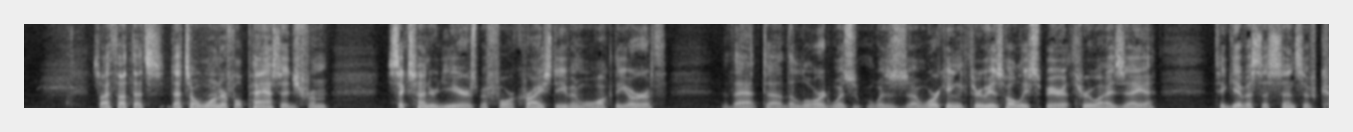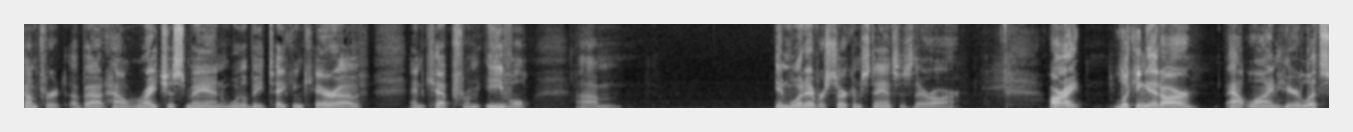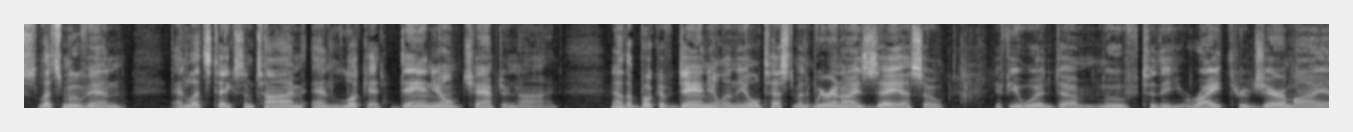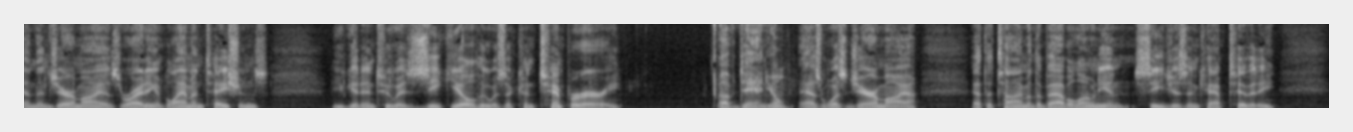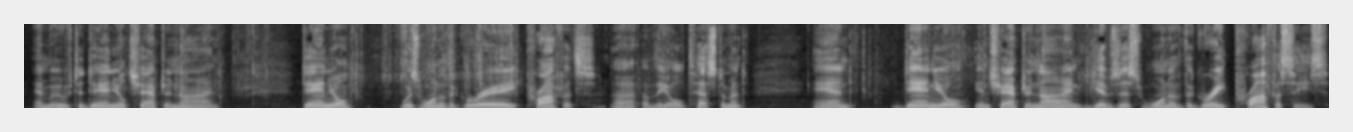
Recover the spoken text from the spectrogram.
So I thought that's that's a wonderful passage from 600 years before Christ even walked the earth that uh, the Lord was was uh, working through his Holy Spirit through Isaiah to give us a sense of comfort about how righteous man will be taken care of and kept from evil um, in whatever circumstances there are. All right, looking at our outline here, let's let's move in and let's take some time and look at Daniel chapter 9. Now, the book of Daniel in the Old Testament, we're in Isaiah, so if you would um, move to the right through Jeremiah, and then Jeremiah is writing of Lamentations. You get into Ezekiel, who was a contemporary of Daniel, as was Jeremiah at the time of the Babylonian sieges and captivity, and move to Daniel chapter 9. Daniel was one of the great prophets uh, of the Old Testament, and Daniel in chapter 9 gives us one of the great prophecies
